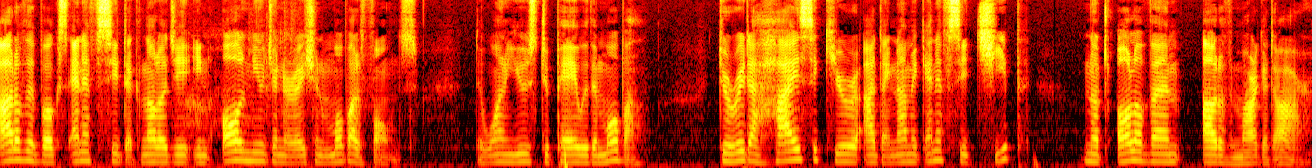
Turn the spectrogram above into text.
out-of-the-box NFC technology in all new generation mobile phones, the one used to pay with a mobile. To read a high secure dynamic NFC chip, not all of them out of the market are.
